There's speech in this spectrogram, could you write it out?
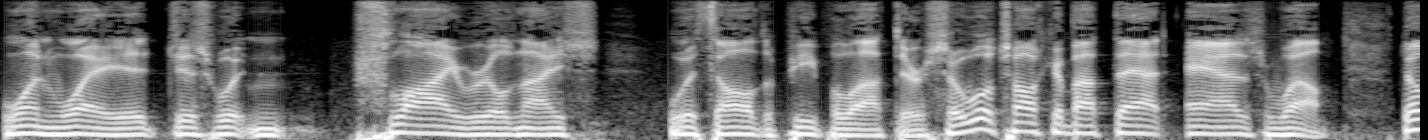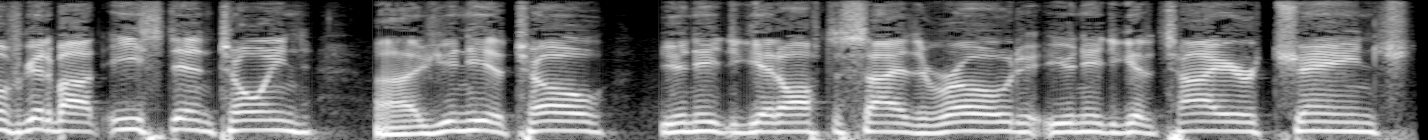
one way. It just wouldn't fly real nice." with all the people out there. So we'll talk about that as well. Don't forget about East End Towing. Uh, you need a tow, you need to get off the side of the road. You need to get a tire changed.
